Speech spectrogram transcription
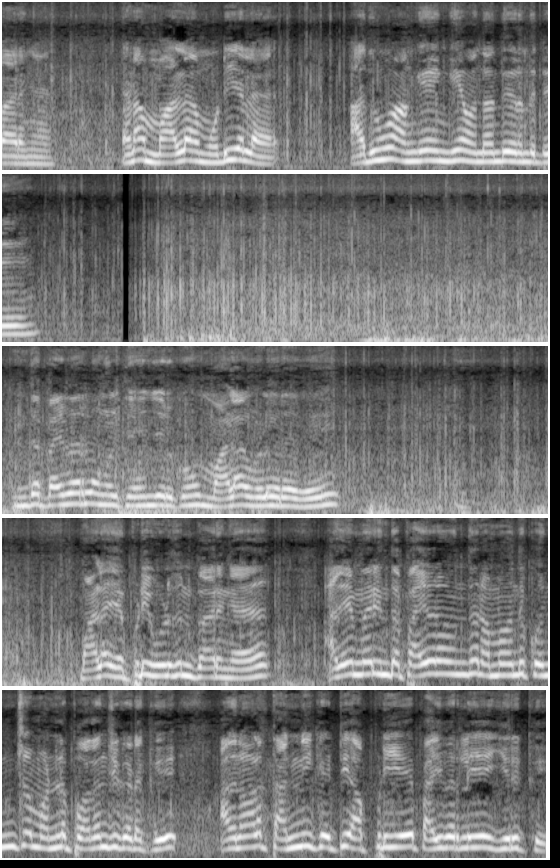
பாருங்கள் ஏன்னா மழை முடியலை. அதுவும் அங்கேயும் இங்கேயும் வந்து வந்து இருந்துட்டு. இந்த பைபரில் உங்களுக்கு தெரிஞ்சிருக்கும் மழை விழுகிறது மழை எப்படி விழுதுன்னு பாருங்க. அதே மாதிரி இந்த பயிரை வந்து நம்ம வந்து கொஞ்சம் மண்ணில் புதஞ்சு கிடக்கு. அதனால தண்ணி கட்டி அப்படியே பைவர்லேயே இருக்கு.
